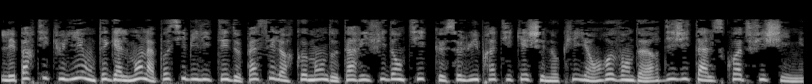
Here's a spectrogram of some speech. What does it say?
les particuliers ont également la possibilité de passer leurs commandes au tarif identique que celui pratiqué chez nos clients revendeurs Digital Squad Fishing.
